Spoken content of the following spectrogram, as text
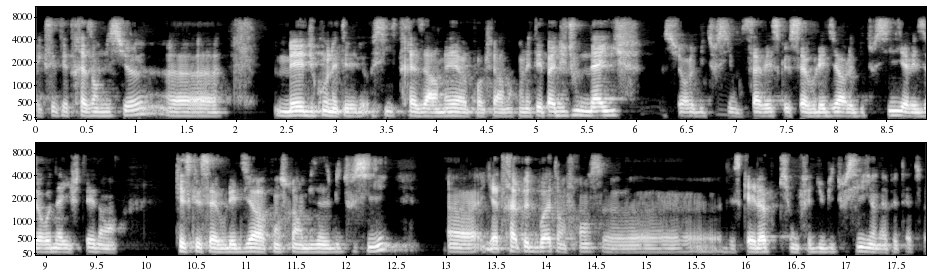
et que c'était très ambitieux. mais du coup, on était aussi très armé pour le faire. Donc, on n'était pas du tout naïf sur le B2C. On savait ce que ça voulait dire le B2C. Il y avait zéro naïveté dans qu'est-ce que ça voulait dire construire un business B2C. Euh, il y a très peu de boîtes en France, euh, des scale-up qui ont fait du B2C. Il y en a peut-être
